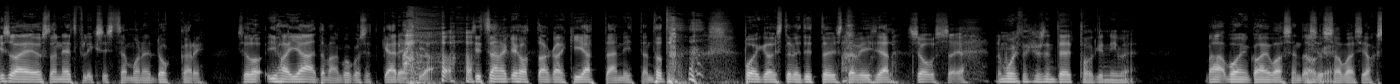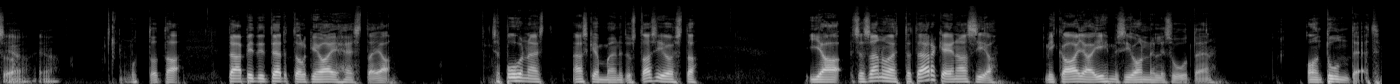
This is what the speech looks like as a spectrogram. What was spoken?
Iso äijä, josta on Netflixistä semmonen dokkari. Sillä on ihan jäätävän kokoiset kädet ja sit se aina kehottaa kaikki jättää niiden tota, poikaystäviä tyttöystäviä siellä showssa. Ja No muistatko sen TED Talkin nimeä? mä voin kaivaa sen tässä Okei. jossain vaiheessa jaksoa. Joo, joo. Mutta tota, tämä piti TED Talkin aiheesta ja se puhui näistä äsken mainitusta asioista. Ja se sanoi, että tärkein asia, mikä ajaa ihmisiä onnellisuuteen, on tunteet.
